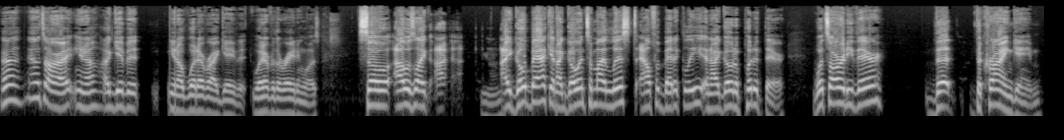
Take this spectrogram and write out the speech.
huh that's all right you know i give it you know whatever i gave it whatever the rating was. So i was like i mm-hmm. i go back and i go into my list alphabetically and i go to put it there. What's already there? The the crying game.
